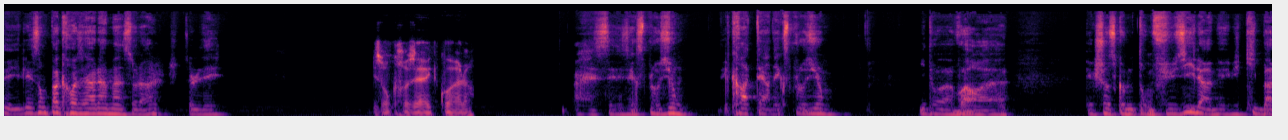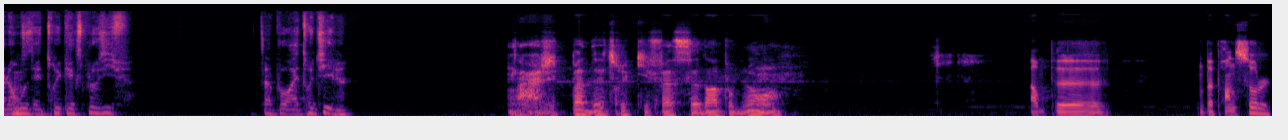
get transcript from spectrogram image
Ils les ont pas creusés à la main, ceux-là, je te le dis. Ils ont creusé avec quoi alors? C'est des explosions, des cratères d'explosion. Il doit avoir euh, quelque chose comme ton fusil là, mais qui balance des trucs explosifs. Ça pourrait être utile. Ah, j'ai pas de truc qui fasse drapeau blanc. Hein. Ah, On peut. On peut prendre Saul.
